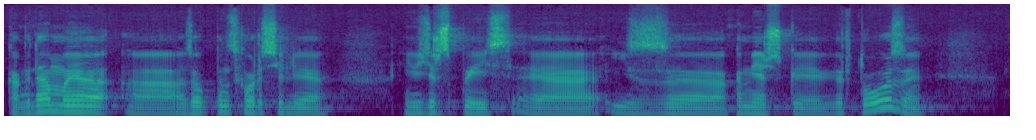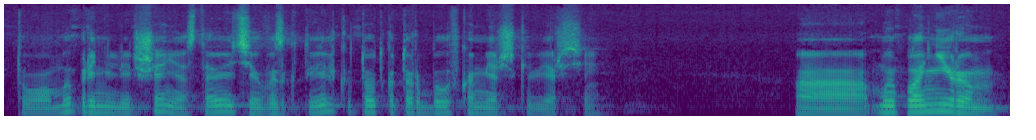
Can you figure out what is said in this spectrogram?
Когда мы uh, заопенсорсили user space uh, из коммерческой виртуозы, то мы приняли решение оставить WSGTL тот, который был в коммерческой версии. Uh, мы планируем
